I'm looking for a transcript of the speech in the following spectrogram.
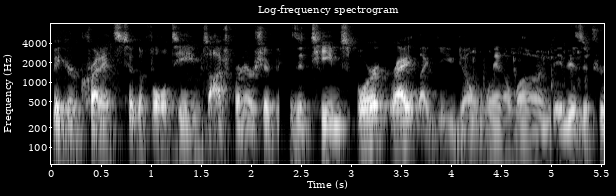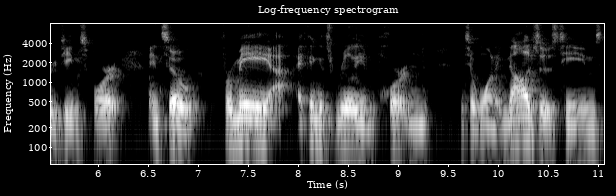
bigger credits to the full teams. Entrepreneurship is a team sport, right? Like you don't win alone. It is a true team sport. And so for me, I think it's really important to want to acknowledge those teams,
